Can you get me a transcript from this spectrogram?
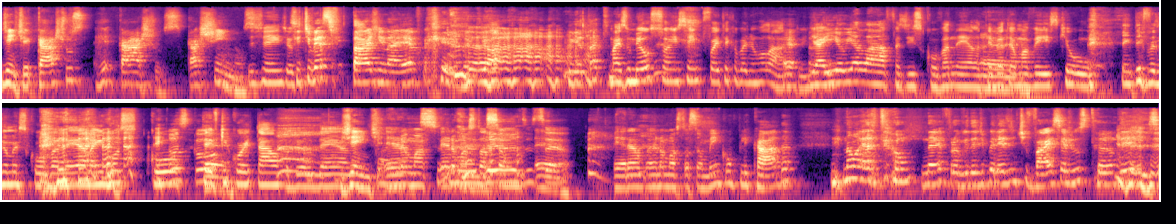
Gente, é cachos, re- cachos, cachinhos. Gente, eu... Se tivesse fitagem na época, querida, aqui, ó, eu ia estar aqui. Mas o meu sonho sempre foi ter cabelo enrolado. É. E aí eu ia lá fazer escova nela. Teve É. até uma vez que eu tentei fazer uma escova nela, enroscou, Enroscou. teve que cortar o cabelo dela. Gente, era uma, era uma meu situação. Deus do é, céu. era, era uma situação bem complicada. Não era tão, né, provida de beleza, a gente vai se ajustando e é isso.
